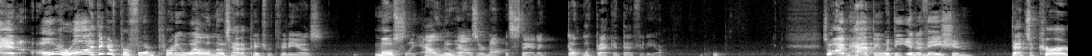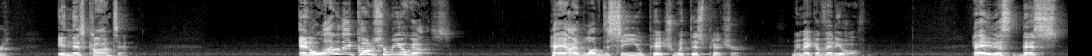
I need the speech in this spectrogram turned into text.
And overall, I think I've performed pretty well in those how to pitch with videos. Mostly, Hal Newhouser notwithstanding. Don't look back at that video. So I'm happy with the innovation that's occurred in this content. And a lot of that comes from you guys. Hey, I'd love to see you pitch with this pitcher. We make a video of him. Hey, this this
